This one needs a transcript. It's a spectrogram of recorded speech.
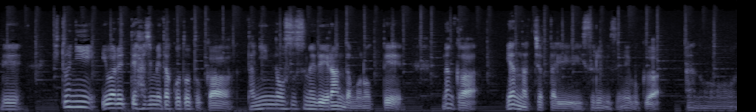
で、人に言われて始めたこととか他人のおすすめで選んだものってなんか嫌になっちゃったりするんですよね、僕は。あの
